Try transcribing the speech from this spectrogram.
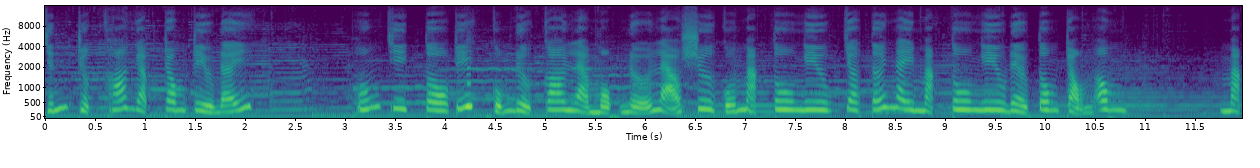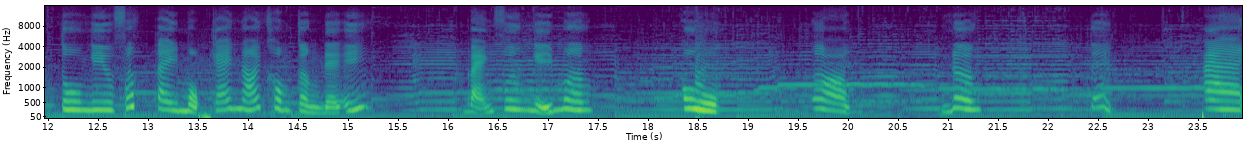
chính trực khó gặp trong triều đấy. Huống chi, Tô Triết cũng được coi là một nửa lão sư của Mạc tu nghiêu. Cho tới nay Mạc tu nghiêu đều tôn trọng ông. Mặt tu nghiêu phức tay một cái nói không cần để ý. Bản vương nghĩ mơn. U Ờ Nơn, T, A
